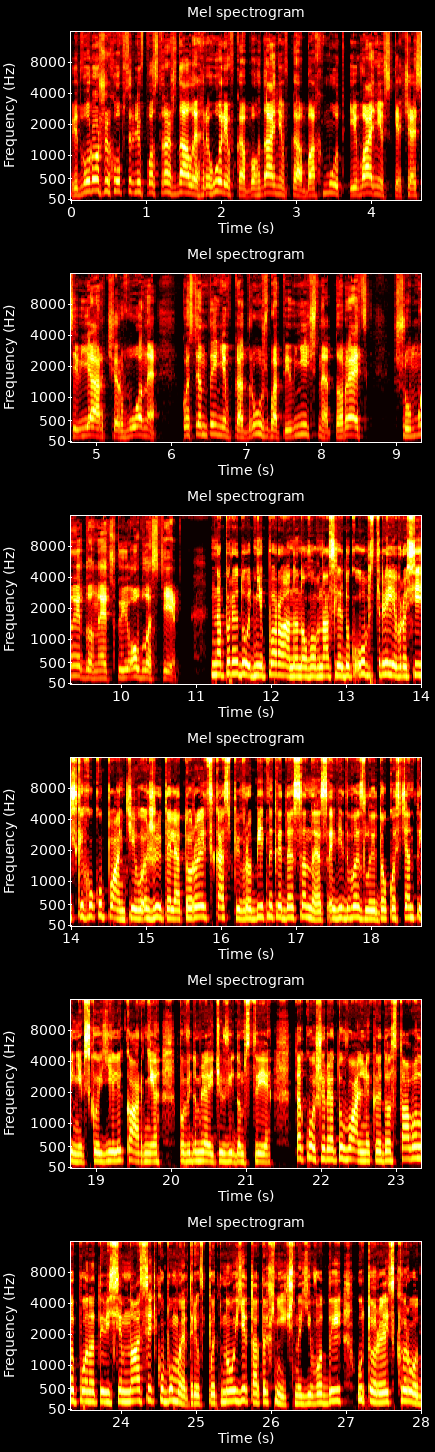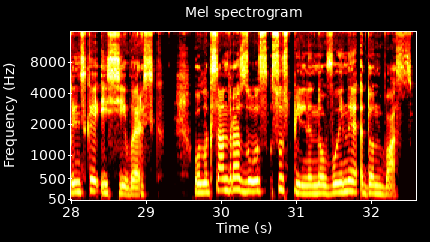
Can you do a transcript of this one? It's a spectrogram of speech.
Від ворожих обстрілів постраждали Григорівка, Богданівка, Бахмут, Іванівське, Часів'яр, Червоне, Костянтинівка, Дружба, Північне, Торецьк, Шуми Донецької області. Напередодні пораненого внаслідок обстрілів російських окупантів жителя Торецька співробітники ДСНС відвезли до Костянтинівської лікарні. Повідомляють у відомстві. Також рятувальники доставили понад 18 кубометрів питної та технічної води у Торецьк, Родинське і Сіверськ. Олександра Зос, Суспільне новини, Донбас.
